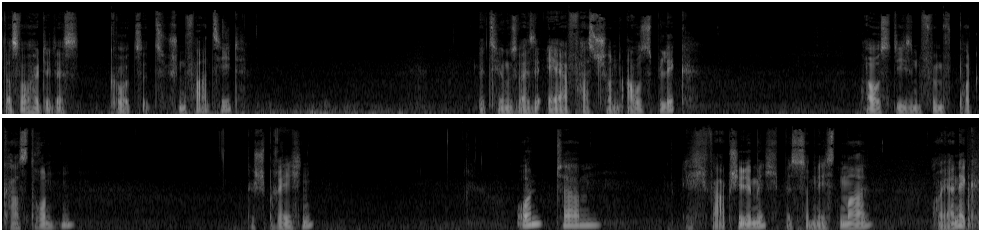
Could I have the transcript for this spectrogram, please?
das war heute das kurze Zwischenfazit. Beziehungsweise eher fast schon Ausblick aus diesen fünf Podcast-Runden, Gesprächen. Und ähm, ich verabschiede mich. Bis zum nächsten Mal. Euer Nick.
